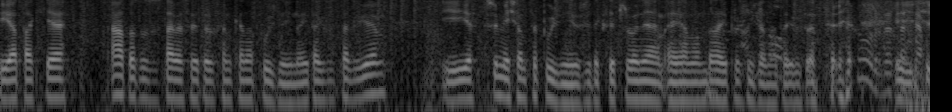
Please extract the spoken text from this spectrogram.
I ja takie, a to co zostawię sobie tę ósemkę na później. No i tak zostawiłem i jest trzy miesiące później już i tak sobie przypomniałem, ej, ja mam dalej próchnicę na tej ósemce, nie? Kurde, I się-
